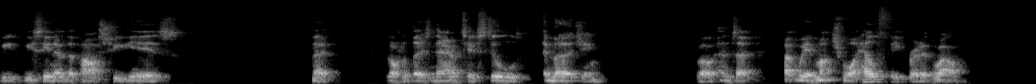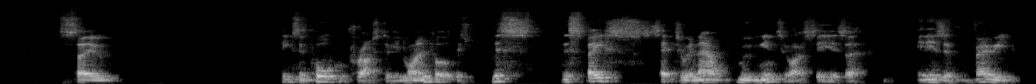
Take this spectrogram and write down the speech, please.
We, we've seen over the past few years that a lot of those narratives still emerging. Well, and uh, but we're much more healthy for it as well. So it's important for us to be mindful because this this space sector we're now moving into, I see, is a it is a very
